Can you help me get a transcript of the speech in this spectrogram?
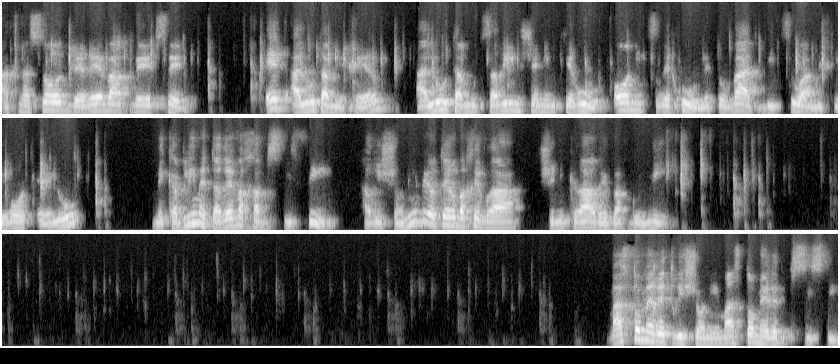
הכנסות ברווח והפסד, את עלות המכר, עלות המוצרים שנמכרו או נצרכו לטובת ביצוע מכירות אלו, מקבלים את הרווח הבסיסי הראשוני ביותר בחברה שנקרא רווח גולמי. מה זאת אומרת ראשוני? מה זאת אומרת בסיסי?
